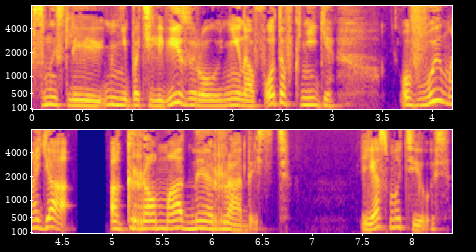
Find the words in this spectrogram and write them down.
В смысле, не по телевизору, не на фото в книге. Вы моя огромадная радость. Я смутилась.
